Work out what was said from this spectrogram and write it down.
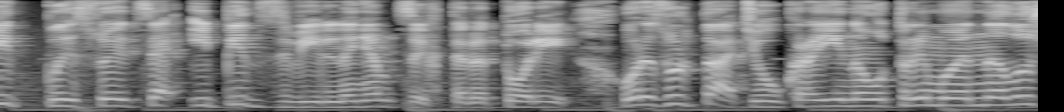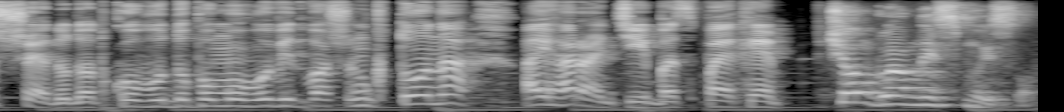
підписується і під звільненням цих територій. У результаті Україна отримує не лише додаткову допомогу від Вашингтона, а й гарантії безпеки. В чем главный смысл?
